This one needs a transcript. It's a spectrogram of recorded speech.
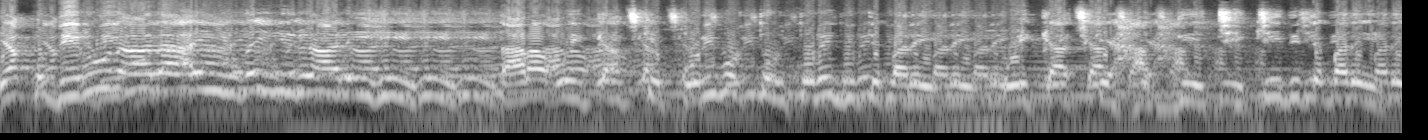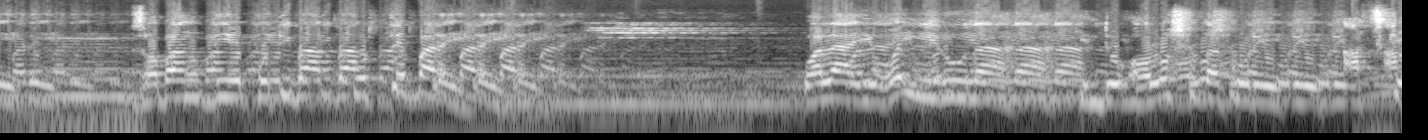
ইয়াকদিরুন আলা আন ইউগাইয়িরু আলাইহি তারা ওই কাজকে পরিবর্তন করে দিতে পারে ওই কাজকে হাত দিয়ে ছেঁকিয়ে দিতে পারে জবান দিয়ে প্রতিবাদ করতে পারে। ওয়ালা ইউগাইয়িরুনা, কিন্তু অলসতা করে আজকে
